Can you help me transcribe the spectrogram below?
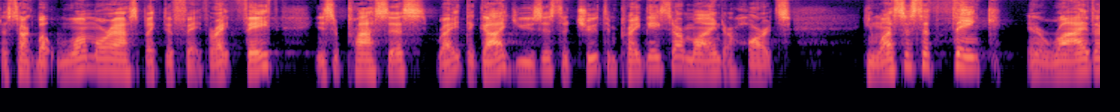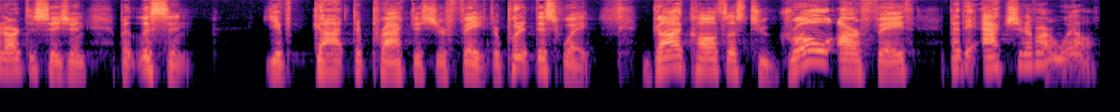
let's talk about one more aspect of faith, right? Faith is a process, right, that God uses. The truth impregnates our mind, our hearts. He wants us to think and arrive at our decision. But listen, you've got to practice your faith. Or put it this way God calls us to grow our faith by the action of our will.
